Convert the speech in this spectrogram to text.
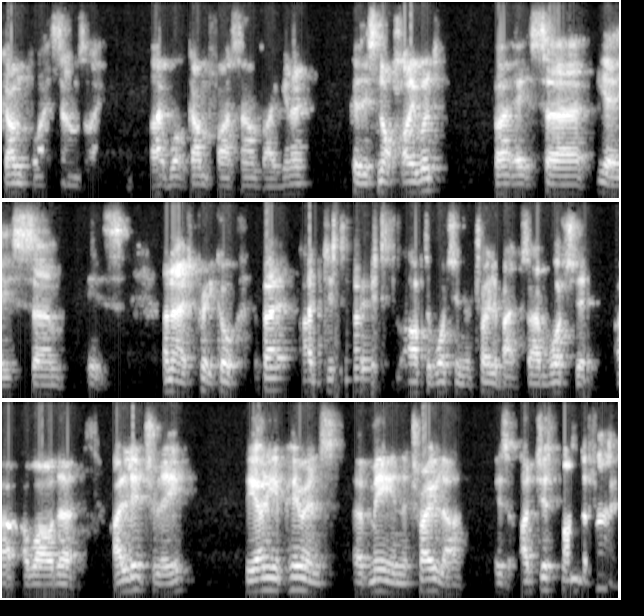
gunfire sounds like, like what gunfire sounds like, you know, because it's not Hollywood, but it's uh, yeah, it's um, it's I know it's pretty cool, but I just noticed after watching the trailer back, so I've watched it a, a while. That I literally, the only appearance of me in the trailer is I just bummed the fag.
